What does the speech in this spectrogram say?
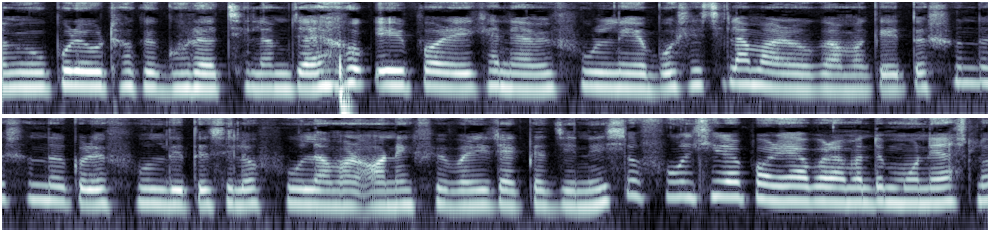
আমি উপরে উঠে ওকে ঘুরাচ্ছিলাম, যাই হোক। এরপরে এখানে আমি ফুল নিয়ে বসেছিলাম, আর ও আমাকে তো সুন্দর সুন্দর করে ফুল দিতেছিল। ফুল আমার অনেক ফেভারিট একটা জিনিস। তো ফুল ছিঁড়ার পরে আবার আমাদের মনে আসলো,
